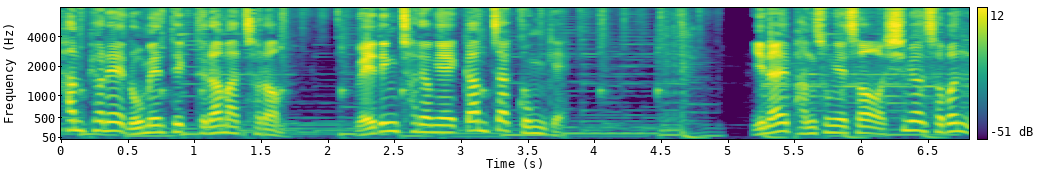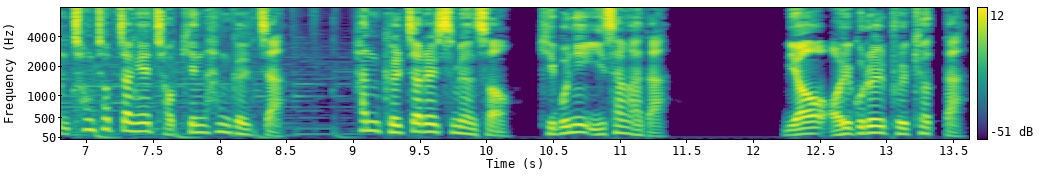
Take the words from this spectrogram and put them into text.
한편의 로맨틱 드라마처럼 웨딩 촬영의 깜짝 공개. 이날 방송에서 심연섭은 청첩장에 적힌 한 글자, 한 글자를 쓰면서 기분이 이상하다. 며 얼굴을 붉혔다.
